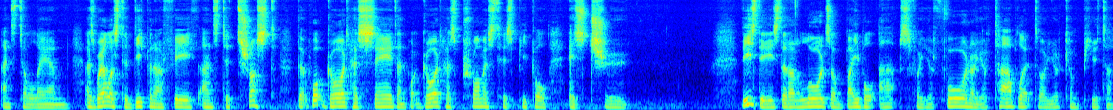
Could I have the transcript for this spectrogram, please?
and to learn, as well as to deepen our faith and to trust that what God has said and what God has promised His people is true. These days, there are loads of Bible apps for your phone or your tablet or your computer.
